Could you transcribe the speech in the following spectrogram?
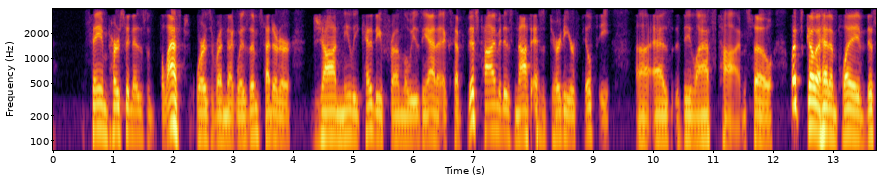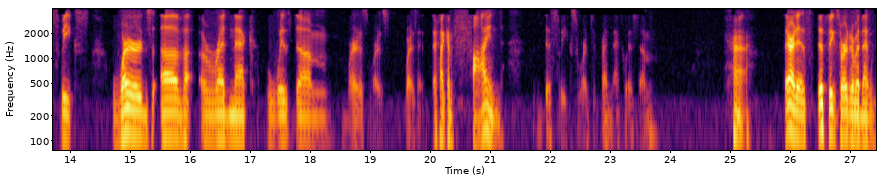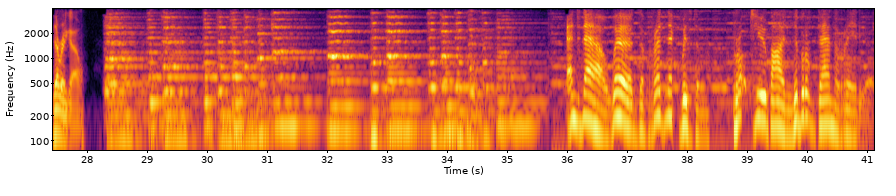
same person as the last Words of Redneck Wisdom, Senator John Neely Kennedy from Louisiana, except this time it is not as dirty or filthy uh, as the last time. So let's go ahead and play this week's Words of Redneck Wisdom. Where's where's where's it? If I can find this week's Words of Redneck Wisdom. Huh. There it is. This week's Words of Redneck. There we go. And now, words of redneck wisdom, brought to you by Liberal Dan Radio.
